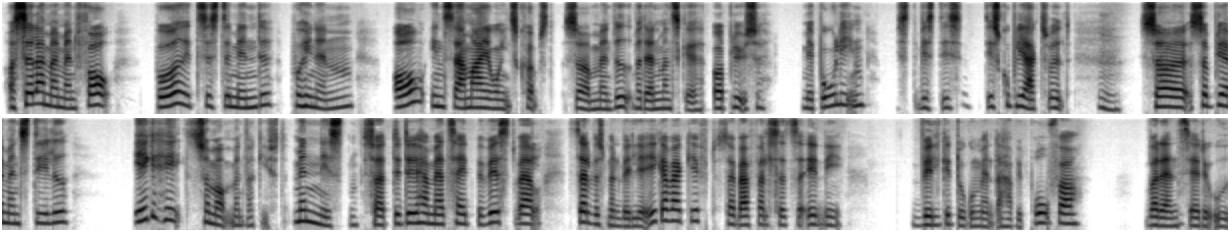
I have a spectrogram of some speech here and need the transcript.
Og selvom man får både et testamente på hinanden og en samejeoverenskomst, så man ved, hvordan man skal opløse med boligen, hvis, hvis det, det skulle blive aktuelt, mm. så, så bliver man stillet ikke helt som om man var gift, men næsten. Så det er det her med at tage et bevidst valg, selv hvis man vælger ikke at være gift, så i hvert fald sætte sig ind i, hvilke dokumenter har vi brug for, hvordan ser det ud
